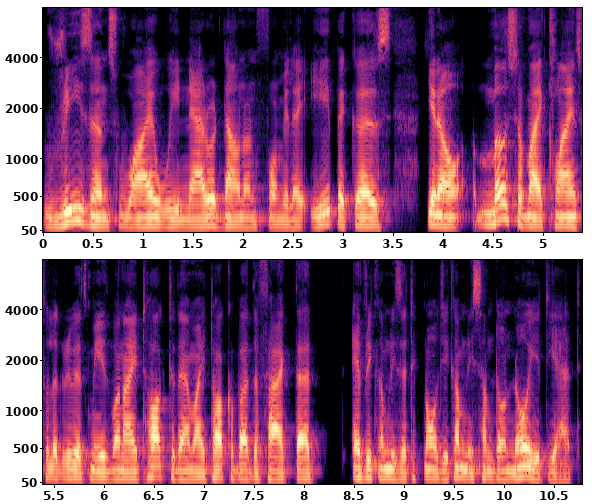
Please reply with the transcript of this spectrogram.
reasons why we narrowed down on Formula E because, you know, most of my clients will agree with me when I talk to them, I talk about the fact that every company is a technology company. Some don't know it yet.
